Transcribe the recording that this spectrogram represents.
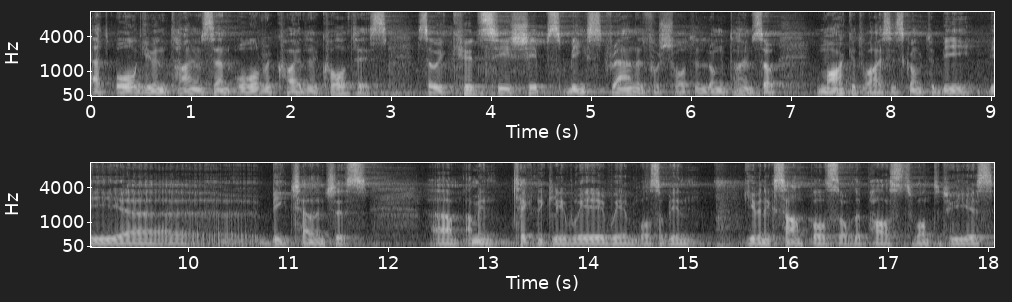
at all given times and all required qualities. So we could see ships being stranded for short and long time. So market-wise, it's going to be, be uh, big challenges. Um, I mean, technically, we, we have also been given examples of the past one to two years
